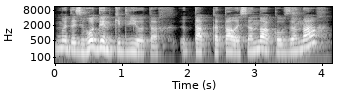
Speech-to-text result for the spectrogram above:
Ми десь годинки-дві отак так каталися на ковзанах.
